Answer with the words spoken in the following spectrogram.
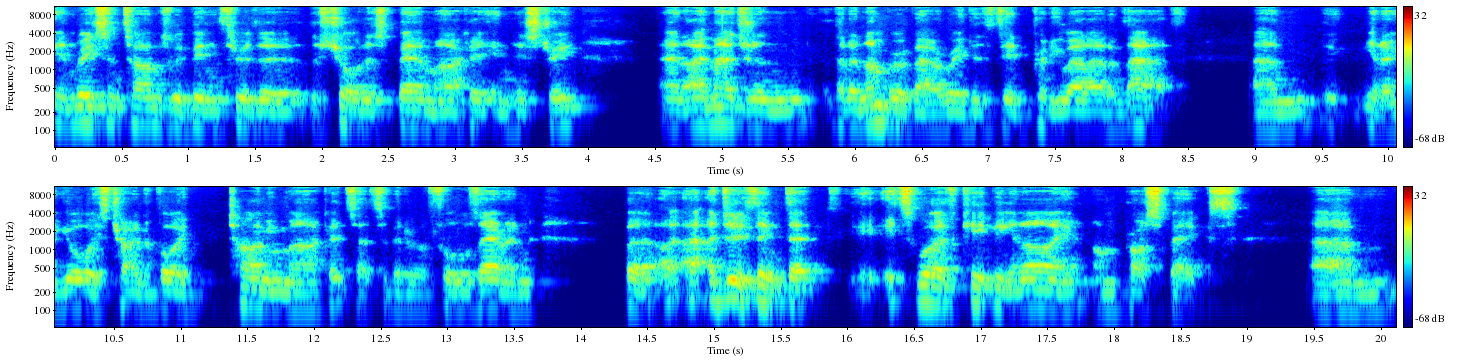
in recent times we've been through the, the shortest bear market in history. And I imagine that a number of our readers did pretty well out of that. Um, you know, you always try and avoid timing markets. That's a bit of a fool's errand. But I, I do think that it's worth keeping an eye on prospects um,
